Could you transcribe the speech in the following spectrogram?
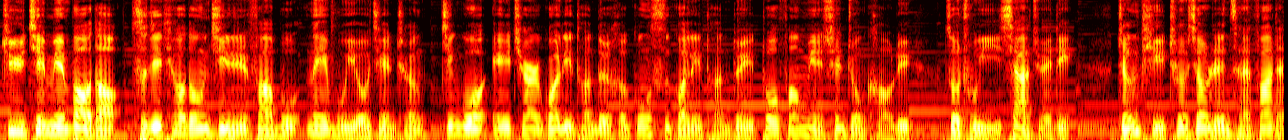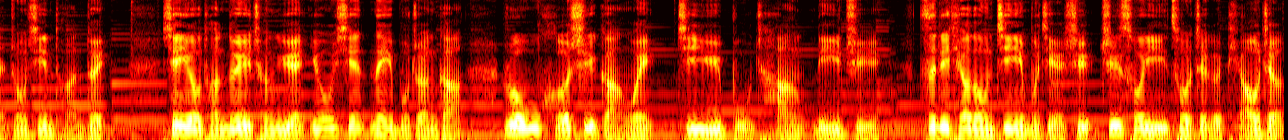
据界面报道，字节跳动近日发布内部邮件称，经过 HR 管理团队和公司管理团队多方面慎重考虑，做出以下决定：整体撤销人才发展中心团队，现有团队成员优先内部转岗，若无合适岗位，给予补偿离职。字节跳动进一步解释，之所以做这个调整，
